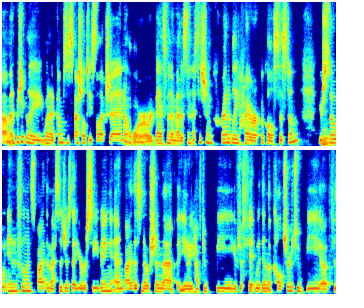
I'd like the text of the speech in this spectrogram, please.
um, and particularly when it comes to specialty selection or, advancement in medicine it's such an incredibly hierarchical system you're mm. so influenced by the messages that you're receiving and by this notion that you know you have to be you have to fit within the culture to be a physician.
